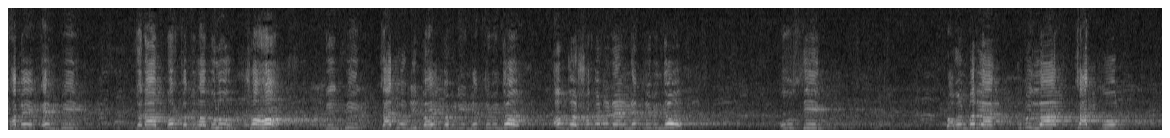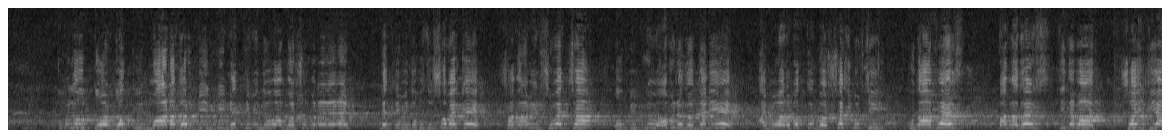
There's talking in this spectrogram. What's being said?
সাবেক এমপি জনাব বরকতুল্লাহ বুলু সহ বিএনপির জাতীয় নির্বাহী কমিটির নেতৃবৃন্দ, অঙ্গ সংগঠনের নেতৃবৃন্দ উপস্থিত ব্রাহ্মণবাড়িয়া কুমিল্লা, চাঁদপুর, কুমিল্লা উত্তর, দক্ষিণ মহানগর বিএনপি নেতৃবৃন্দ, অঙ্গ সংগঠনের নেতৃবৃন্দ উপস্থিত। সবাইকে সংগ্রামীর শুভেচ্ছা ও বিপ্লব অভিনন্দন জানিয়ে আমি আমার বক্তব্য শেষ করছি। খুদা হাফেজ, বাংলাদেশ জিন্দাবাদ, শহীদ জিয়া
